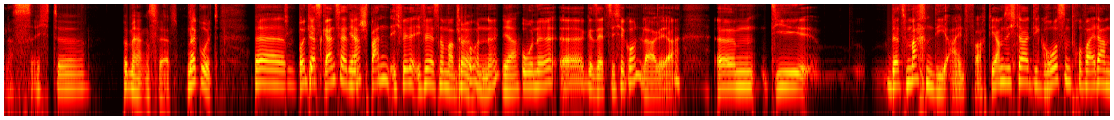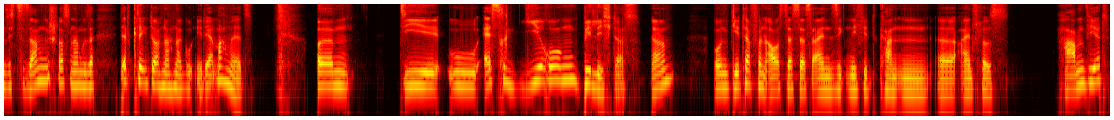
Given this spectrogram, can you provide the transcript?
Das ist echt äh, bemerkenswert. Na gut. Ähm, und das Ganze also Ja. spannend, ich will, ich will das nochmal betonen, ne? ja. ohne äh, gesetzliche Grundlage, ja. Ähm, die, das machen die einfach. Die haben sich da, die großen Provider haben sich zusammengeschlossen und haben gesagt, das klingt doch nach einer guten Idee, das machen wir jetzt. Ähm, die US-Regierung billigt das, ja, und geht davon aus, dass das einen signifikanten äh, Einfluss haben wird.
